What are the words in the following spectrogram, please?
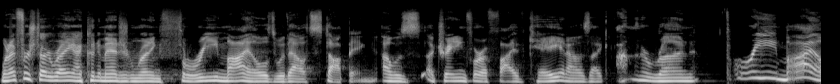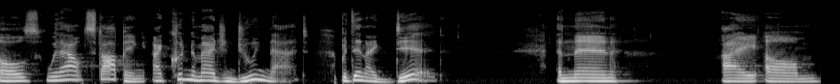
when I first started running, I couldn't imagine running three miles without stopping. I was uh, training for a 5K and I was like, I'm going to run three miles without stopping. I couldn't imagine doing that. But then I did. And then I um,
